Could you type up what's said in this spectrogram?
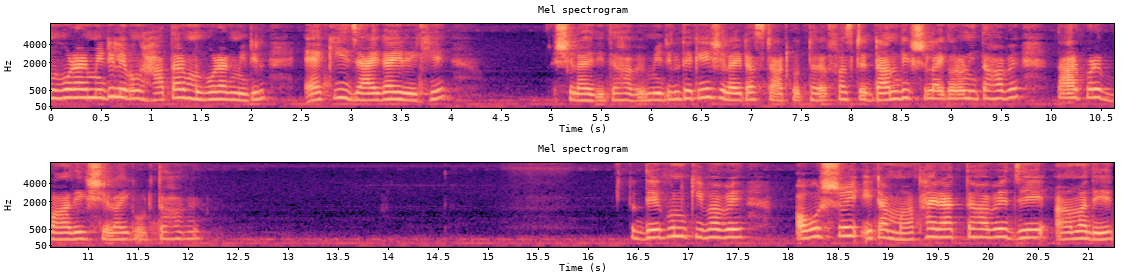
মোহরার মিডিল এবং হাতার মোহরার মিডিল একই জায়গায় রেখে সেলাই দিতে হবে। মিডিল থেকেই সেলাইটা স্টার্ট করতে হবে। ফার্স্টে ডান দিক সেলাই করে নিতে হবে, তারপরে বাঁ দিক সেলাই করতে হবে। তো দেখুন কীভাবে অবশ্যই এটা মাথায় রাখতে হবে যে আমাদের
